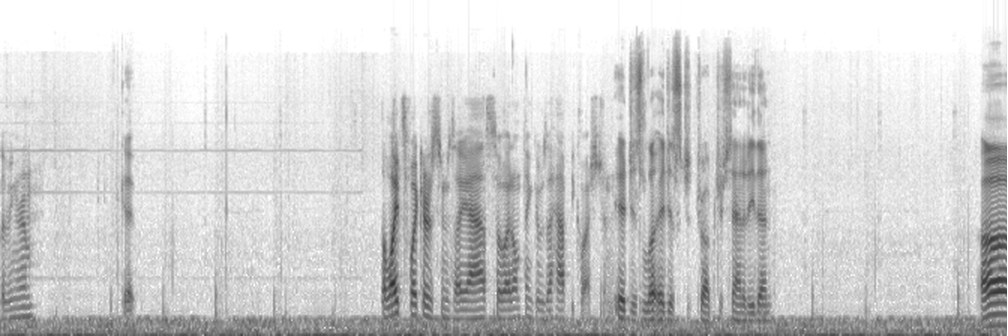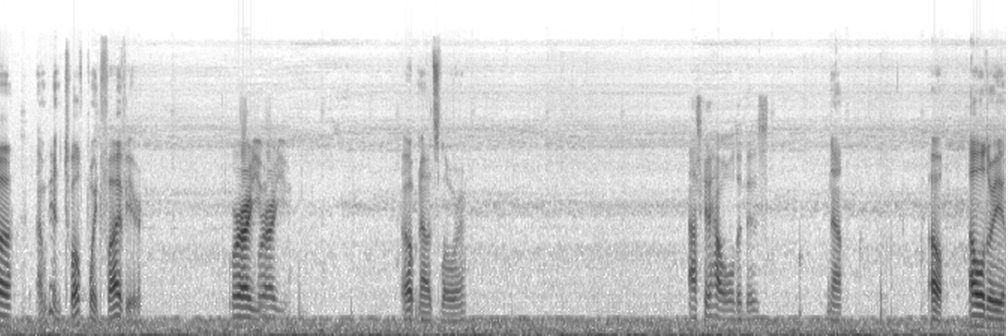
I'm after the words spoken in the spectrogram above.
Living room. Okay. The lights flicker as soon as I asked, so I don't think it was a happy question. It just lo- it just dropped your sanity then. Uh, I'm getting 12.5 here. Where are you? Where are you? Oh, now it's lowering. Ask it how old it is. No. Oh, how old are you?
